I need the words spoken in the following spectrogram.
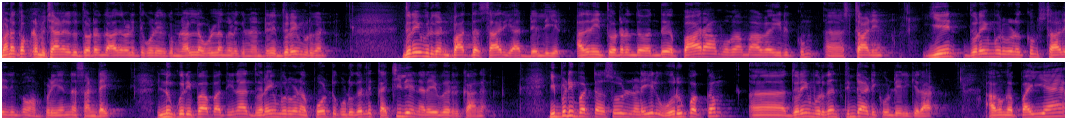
வணக்கம். நம்ம சேனலுக்கு தொடர்ந்து ஆதரவளித்துக் கொண்டிருக்கும் நல்ல உள்ளங்களுக்கு நன்றி. துரைமுருகன். துரைமுருகன் பார்த்த சார் யார்? டெல்லியில். அதனைத் தொடர்ந்து வந்து பாராமுகமாக இருக்கும் ஸ்டாலின். ஏன் துரைமுருகனுக்கும் ஸ்டாலினுக்கும் அப்படி என்ன சண்டை? இன்னும் குறிப்பாக பார்த்தீங்கன்னா துரைமுருகனை போட்டு கொடுக்கறது கட்சியிலே நிறைய பேர் இருக்காங்க. இப்படிப்பட்ட சூழ்நிலையில் ஒரு பக்கம் துரைமுருகன் திண்டாடி கொண்டிருக்கிறார். அவங்க பையன்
